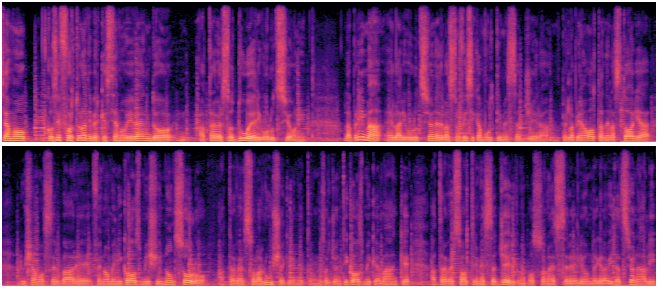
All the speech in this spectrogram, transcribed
siamo così fortunati perché stiamo vivendo attraverso due rivoluzioni. La prima è la rivoluzione dell'astrofisica multimessaggera. Per la prima volta nella storia riusciamo a osservare fenomeni cosmici non solo attraverso la luce che emettono le sorgenti cosmiche, ma anche attraverso altri messaggeri, come possono essere le onde gravitazionali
